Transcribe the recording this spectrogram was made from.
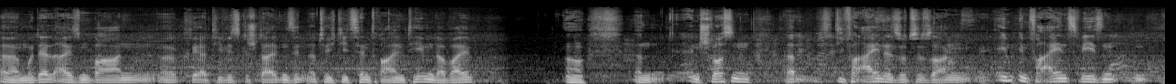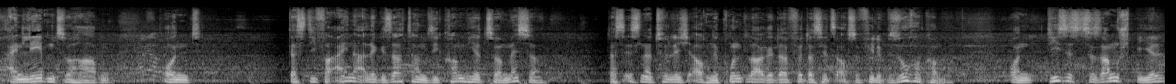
äh, Modelleisenbahn, äh, kreatives Gestalten sind natürlich die zentralen Themen dabei ähm, entschlossen, äh, die Vereine sozusagen im, im, Vereinswesen ein Leben zu haben. Und dass die Vereine alle gesagt haben, sie kommen hier zur Messe, das ist natürlich auch eine Grundlage dafür, dass jetzt auch so viele Besucher kommen. Und dieses Zusammenspiel,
